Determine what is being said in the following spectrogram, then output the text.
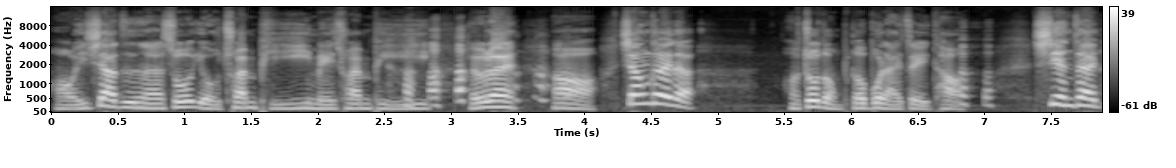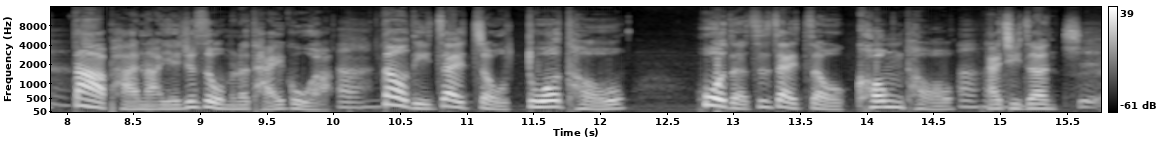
哦，一下子呢说有穿皮衣没穿皮衣，对不对？哦，相对的。哦，周董都不来这一套。现在大盘啊，也就是我们的台股啊，嗯到底在走多头，或者是在走空头嗯？哼台奇珍，是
